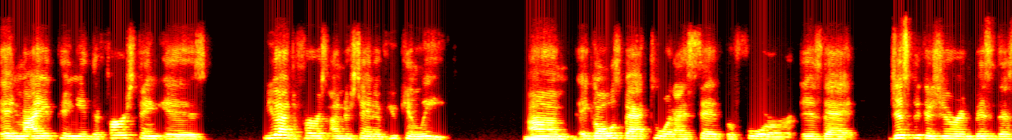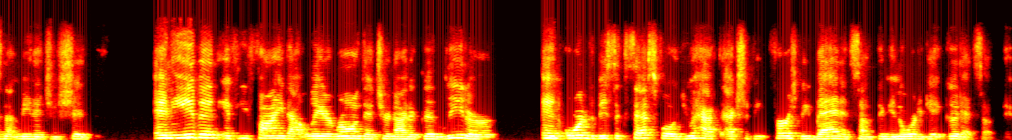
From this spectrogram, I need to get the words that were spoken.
in my opinion, the first thing is you have to first understand if you can lead. Mm. Um, it goes back to what I said before is that just because you're in business does not mean that you should. And even if you find out later on that you're not a good leader, in order to be successful, you have to actually be, first be bad at something in order to get good at something.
